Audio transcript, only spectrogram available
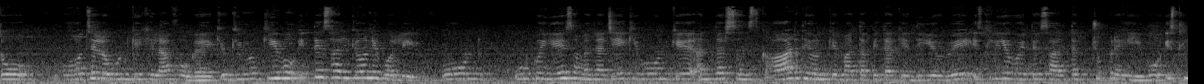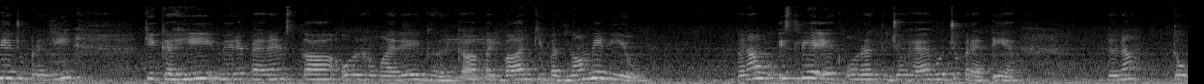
तो बहुत से लोग उनके खिलाफ हो गए, क्योंकि वो कि वो इतने साल क्यों नहीं बोली? वो उन उनको ये समझना चाहिए कि वो उनके अंदर संस्कार थे, उनके माता पिता के दिए हुए, इसलिए वो इतने साल तक चुप रही। वो इसलिए चुप रही कि कहीं मेरे पेरेंट्स का और हमारे घर का परिवार की बदनामी नहीं हो। है ना? वो इसलिए एक औरत जो है, वो चुप रहती है है ना? तो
